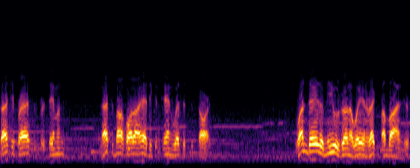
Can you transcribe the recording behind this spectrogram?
sassafras, and persimmons. And that's about what I had to contend with at the start. One day the mules ran away and wrecked my binder.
